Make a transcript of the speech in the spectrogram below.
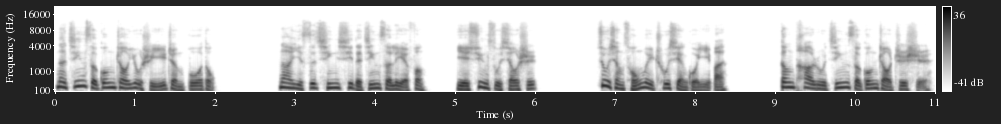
那金色光照又是一阵波动，那一丝清晰的金色裂缝也迅速消失，就像从未出现过一般。当踏入金色光照之时，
